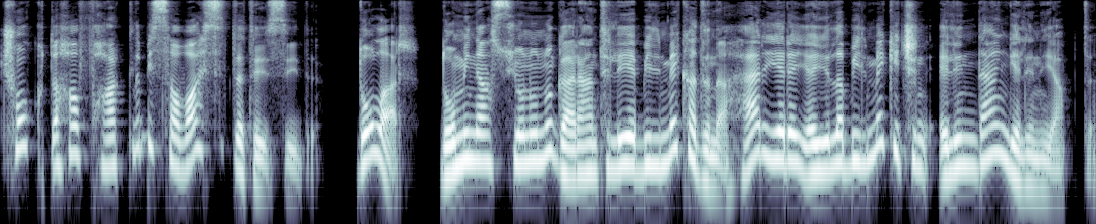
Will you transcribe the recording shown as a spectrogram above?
çok daha farklı bir savaş stratejisiydi. Dolar, dominasyonunu garantileyebilmek adına her yere yayılabilmek için elinden geleni yaptı.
